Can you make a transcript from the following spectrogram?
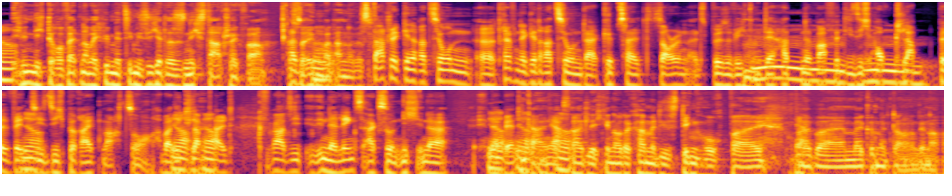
Ja. ich will nicht darauf wetten, aber ich bin mir ziemlich sicher, dass es nicht Star Trek war. Das Also, war irgendwas anderes. Star Trek Generation, äh, Treffen der Generation, da gibt's halt Soren als Bösewicht und der hat eine Waffe, die sich auch Mm, klappt, wenn ja. sie sich bereit macht, so. Aber Ja, die klappt ja. halt quasi in der Längsachse und nicht in der, in Ja, der vertikalen, ja. Zeitlich, genau, da kam mir dieses Ding hoch bei, Ja. bei, bei Malcolm McDonald, genau.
